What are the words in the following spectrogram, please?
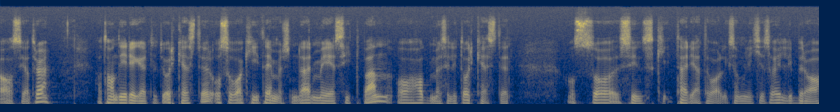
Asia, tror jeg, at han dirigerte et orkester, og så var Keith Emerson der med sitt band og hadde med seg litt orkester. Og så syntes Terje at det var liksom ikke så veldig bra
